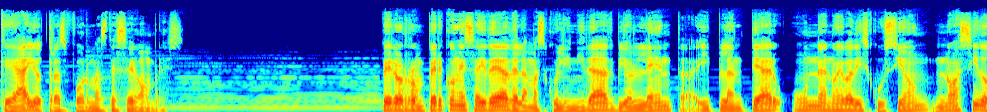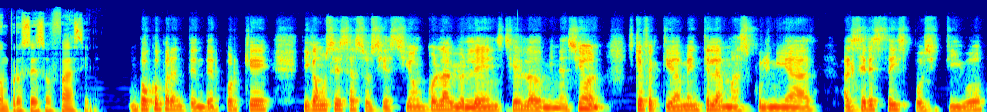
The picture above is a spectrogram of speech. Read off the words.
que hay otras formas de ser hombres. Pero romper con esa idea de la masculinidad violenta y plantear una nueva discusión no ha sido un proceso fácil. Un poco para entender por qué, digamos, esa asociación con la violencia y la dominación. Es que efectivamente la masculinidad, al ser este dispositivo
